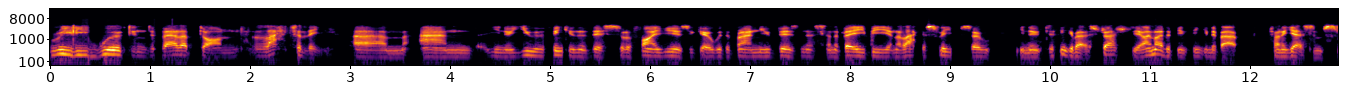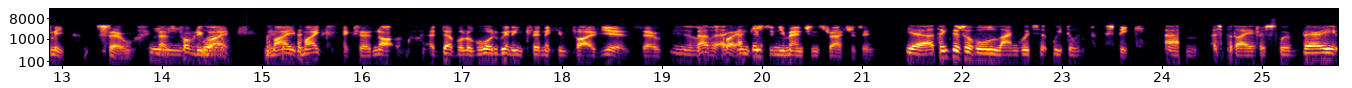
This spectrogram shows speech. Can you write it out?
really worked and developed on latterly. Um, and you know, you were thinking of this sort of five years ago with a brand new business and a baby and a lack of sleep. So you know, to think about a strategy, I might have been thinking about trying to get some sleep. So that's mm, probably well. why my my clinics are not a double award-winning clinic in five years. So no, that's quite I, interesting. Think, you mentioned strategy. Yeah, I think there's a whole language that we don't speak um, as podiatrists. We're very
